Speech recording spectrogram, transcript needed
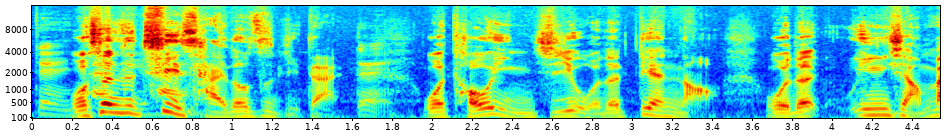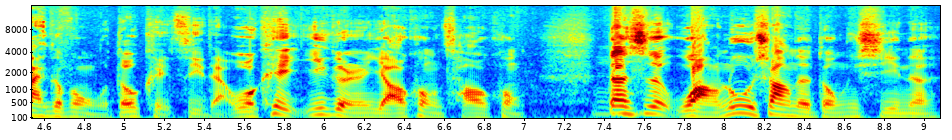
对，我甚至器材都自己带。对，我投影机、我的电脑、我的音响、麦克风，我都可以自己带。我可以一个人遥控操控。但是网络上的东西呢，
